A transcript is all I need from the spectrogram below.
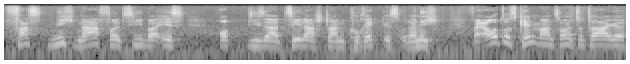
fast nicht nachvollziehbar ist, ob dieser Zählerstand korrekt ist oder nicht. Bei Autos kennt man es heutzutage,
